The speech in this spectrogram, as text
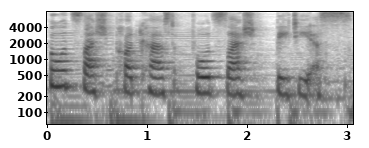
forward slash podcast forward slash BTS.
